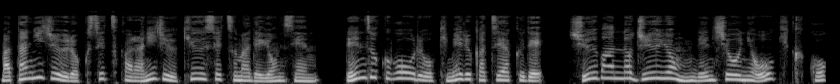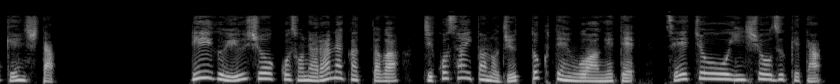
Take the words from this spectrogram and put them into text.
また26節から29節まで4戦、連続ゴールを決める活躍で、終盤の14連勝に大きく貢献した。リーグ優勝こそならなかったが、自己最多の10得点を挙げて、成長を印象づけた。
